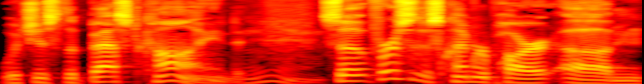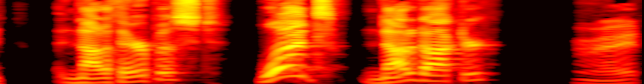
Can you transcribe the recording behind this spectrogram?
which is the best kind. So first, the disclaimer part: um, not a therapist, What? not a doctor. All right.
